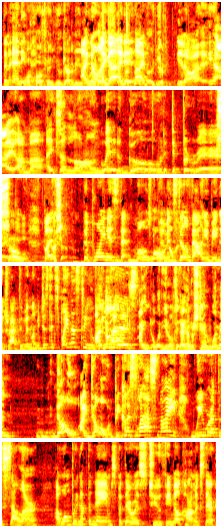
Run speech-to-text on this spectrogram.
Than anything. Oh, then you got to be. I know. I got. I did. I. You know. I, yeah. I, I'm. Uh, it's a long way to go to Tipperary. So, but the point is, is that most women no. still value being attractive. And let me just explain this to you. I know. because I know. What you don't think I understand women? no, I don't. Because last night we were at the cellar. I won't bring up the names, but there was two female comics there,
